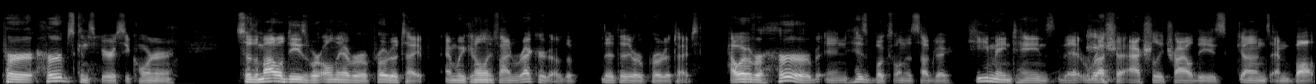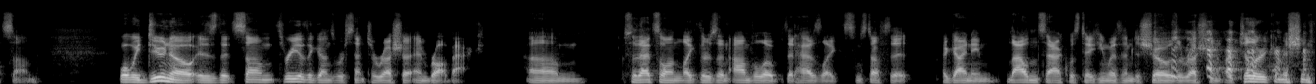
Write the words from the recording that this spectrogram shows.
per Herb's conspiracy corner, so the Model Ds were only ever a prototype, and we can only find record of the that they were prototypes. However, Herb, in his books on the subject, he maintains that Russia actually trialed these guns and bought some. What we do know is that some three of the guns were sent to Russia and brought back. Um, so that's on like there's an envelope that has like some stuff that a guy named Loudensack was taking with him to show the Russian Artillery Commission.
